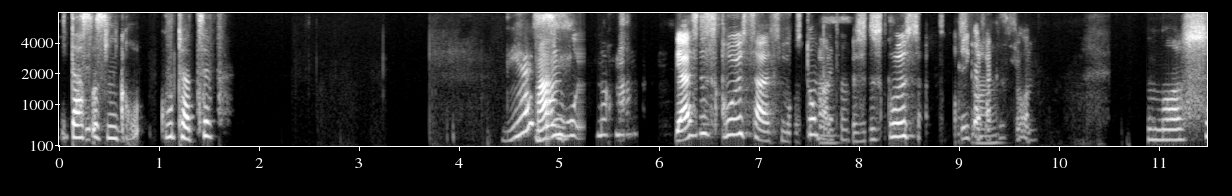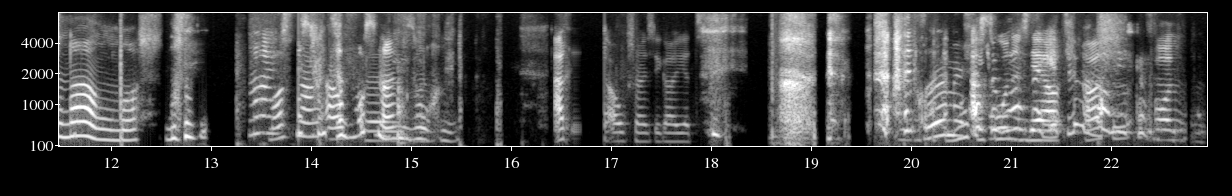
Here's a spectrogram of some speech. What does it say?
das ist ein guter Tipp. Wie heißt Mann, wo- nochmal? Ja, es ist größer als Dumm, Mosnang. Es ist größer als Mosnang. Mosnang, Mosnang. Ich auf, kann Mosnang äh, suchen. Ach, auch scheißegal jetzt. Römisch. Ich wohne in der Jetzt wir noch nicht gefunden.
